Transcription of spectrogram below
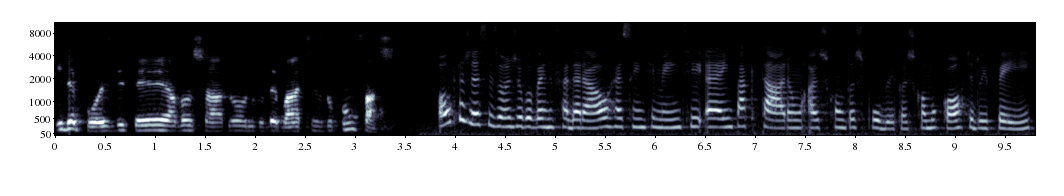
e depois de ter avançado nos debates do CONFAS. Outras decisões do governo federal recentemente é, impactaram as contas públicas, como o corte do IPI.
